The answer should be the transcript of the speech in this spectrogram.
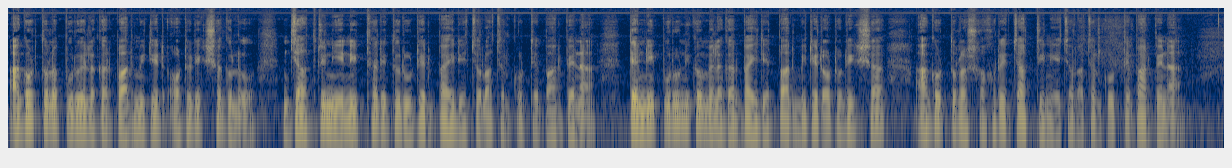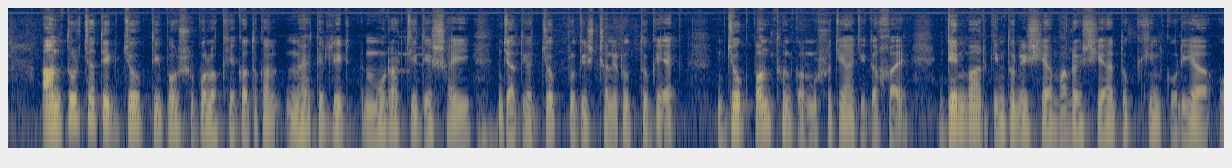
আগরতলা পুর এলাকার পারমিটের অটোরিকশাগুলো যাত্রী নিয়ে নির্ধারিত রুটের বাইরে চলাচল করতে পারবে না। তেমনি পুরনিগম এলাকার বাইরের পারমিটের অটোরিকশা আগরতলা শহরের যাত্রী নিয়ে চলাচল করতে পারবে না। আন্তর্জাতিক যোগ দিবস উপলক্ষে গতকাল নয়াদিল্লির মোরারজি দেশাই জাতীয় যোগ প্রতিষ্ঠানের উদ্যোগে এক যোগবন্ধন কর্মসূচি আয়োজিত হয়। ডেনমার্ক, ইন্দোনেশিয়া, মালয়েশিয়া, দক্ষিণ কোরিয়া ও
